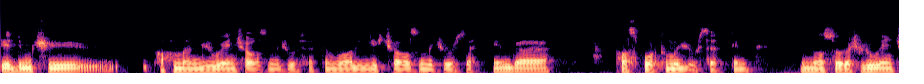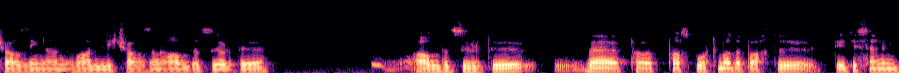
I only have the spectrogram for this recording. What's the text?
dedim ki, axı mən UN kağızımı göstərdim, valilik kağızımı göstərdim və pasportumu göstərdim. Bundan sonra UN kağızı ilə valilik kağızını aldı, cırdı. Aldı, cırdı və pa pasportuma da baxdı. Dedi sənin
